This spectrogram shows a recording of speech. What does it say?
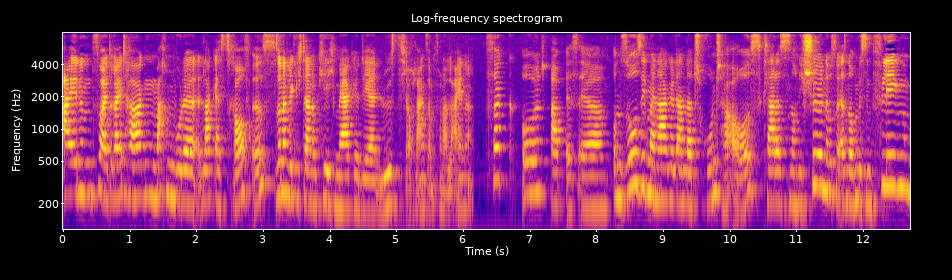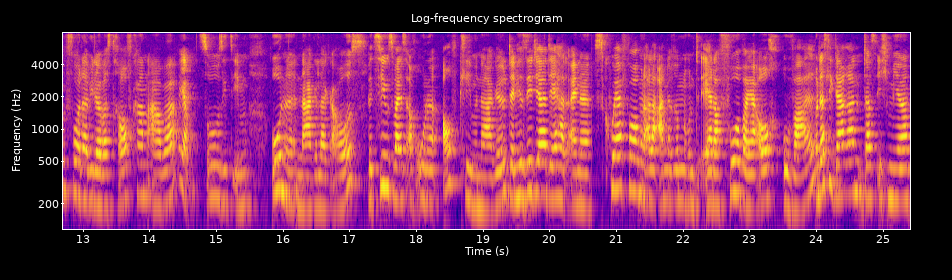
einem, zwei, drei Tagen machen, wo der Lack erst drauf ist, sondern wirklich dann, okay, ich merke, der löst sich auch langsam von alleine. Zack und ab ist er. Und so sieht mein Nagel dann da drunter aus. Klar, das ist noch nicht schön, da muss man erst noch ein bisschen pflegen, bevor da wieder was drauf kann. Aber ja, so sieht es eben ohne Nagellack aus, beziehungsweise auch ohne Aufklebenagel. Denn ihr seht ja, der hat eine Square-Form und alle anderen und er davor war ja auch oval. Und das liegt daran, dass ich mir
